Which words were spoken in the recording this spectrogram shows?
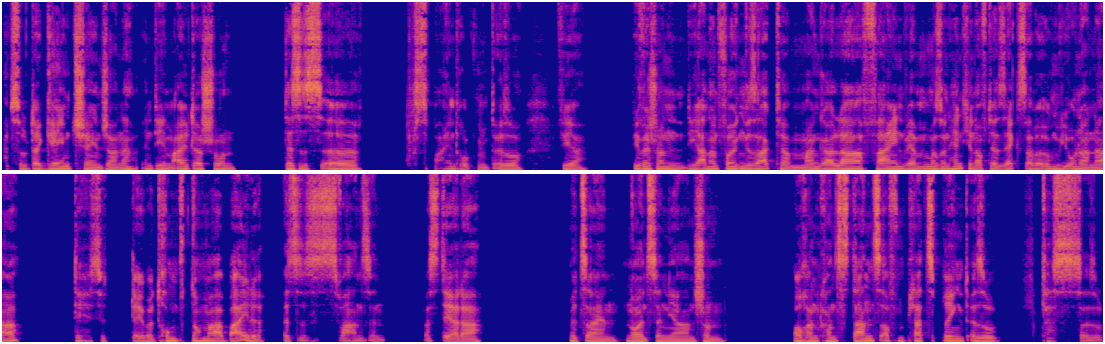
absoluter Gamechanger, ne? In dem Alter schon. Das ist, äh, das ist beeindruckend. Also wir, wie wir schon die anderen Folgen gesagt haben, Mangala, Fein, wir haben immer so ein Händchen auf der Sechs, aber irgendwie Onana, der, der übertrumpft nochmal beide. Es ist Wahnsinn, was der da mit seinen 19 Jahren schon auch an Konstanz auf den Platz bringt. Also, das, also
